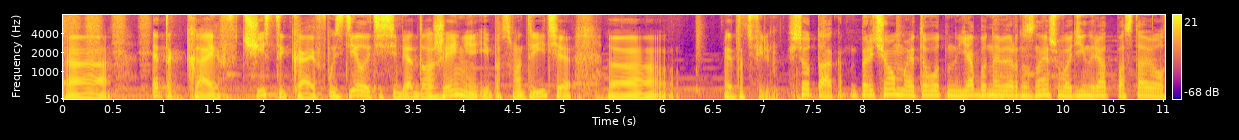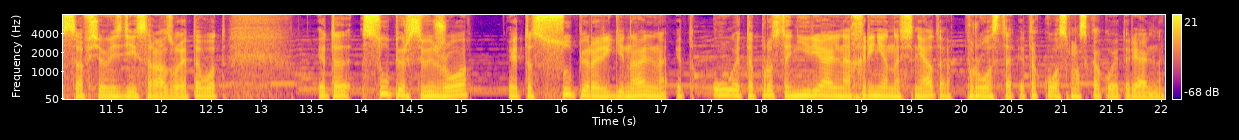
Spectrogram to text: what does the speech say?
А, Это кайф, чистый кайф. Сделайте себе одолжение и посмотрите а, этот фильм. все так. Причем это вот, я бы, наверное, знаешь, в один ряд поставил со все везде и сразу. Это вот, это супер свежо, это супер оригинально, это, о, это просто нереально охрененно снято, просто, это космос какой-то реально.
